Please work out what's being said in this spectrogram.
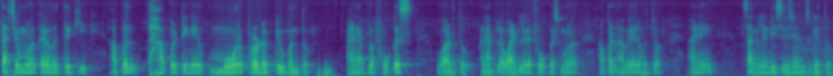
त्याच्यामुळं काय होतं की आपण दहा पटीने मोर प्रोडक्टिव्ह बनतो आणि आपला फोकस वाढतो आणि आपल्या वाढलेल्या फोकसमुळं आपण अवेअर होतो आणि चांगले डिसिजन्स घेतो.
